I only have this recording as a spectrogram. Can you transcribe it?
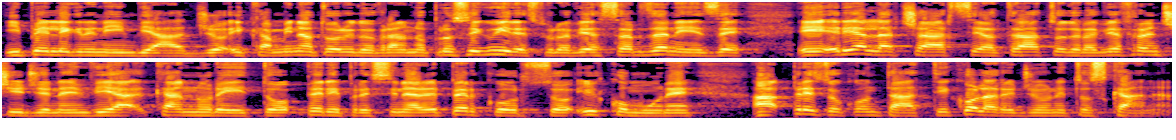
i pellegrini in viaggio. I camminatori dovranno proseguire sulla via Sarzanese e riallacciarsi al tratto della via Francigena in via Canale Cannoreto per ripristinare il percorso il Comune ha preso contatti con la Regione Toscana.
